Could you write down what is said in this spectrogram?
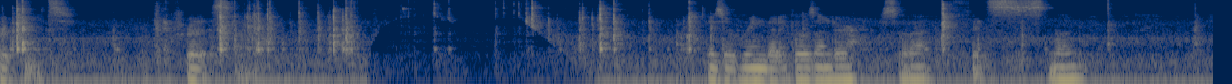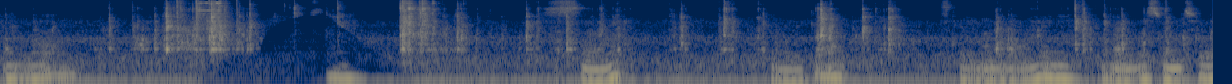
repeat for this. A ring that it goes under so that fits snug. And then this one too.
